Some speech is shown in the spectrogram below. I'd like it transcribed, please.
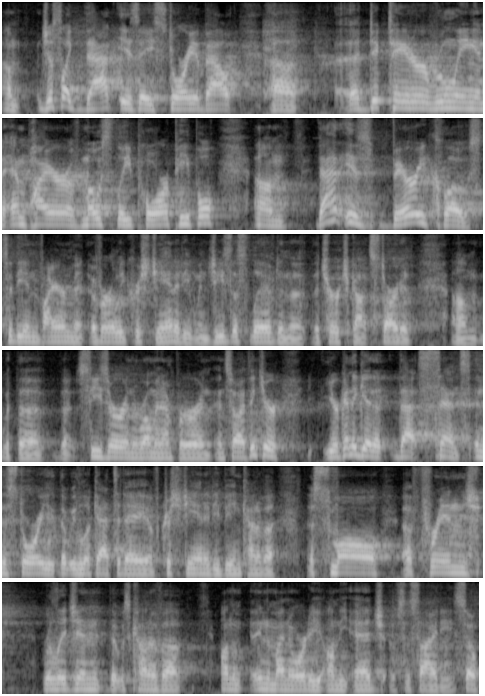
um, just like that is a story about a dictator ruling an empire of mostly poor people. Um, that is very close to the environment of early Christianity when Jesus lived and the, the church got started um, with the, the Caesar and the Roman emperor. And, and so I think you're, you're going to get that sense in the story that we look at today of Christianity being kind of a, a small, a fringe religion that was kind of a, the, in the minority on the edge of society. So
